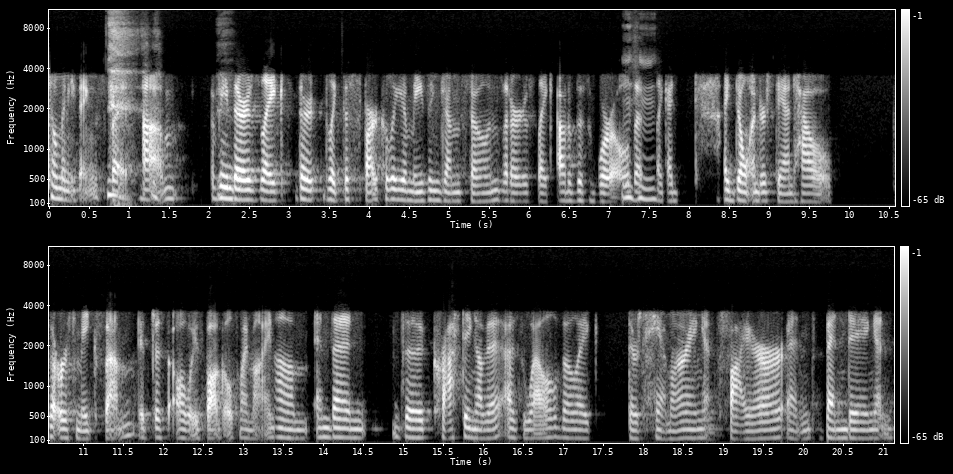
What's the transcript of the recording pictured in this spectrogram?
so many things, but um I mean there's like there's like the sparkly amazing gemstones that are just like out of this world Mhm. that like I I don't understand how the earth makes them. It just always boggles my mind. Um and then the crafting of it as well. The like there's hammering and fire and bending and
